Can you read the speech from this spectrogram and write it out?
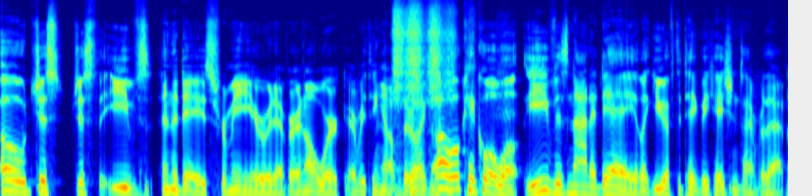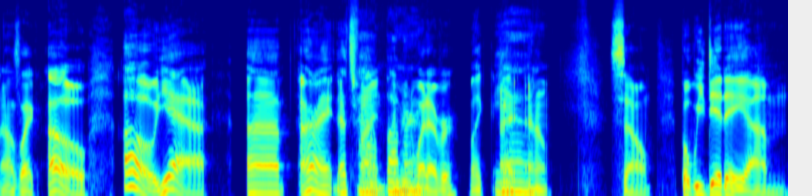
"Oh, just just the eves and the days for me or whatever, and I'll work everything else." They're like, "Oh, okay, cool. Well, eve is not a day. Like you have to take vacation time for that." And I was like, "Oh, oh yeah, uh, all right, that's Oh, fine. I bummer. mean, whatever. Like I, I don't." So, but we did a um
